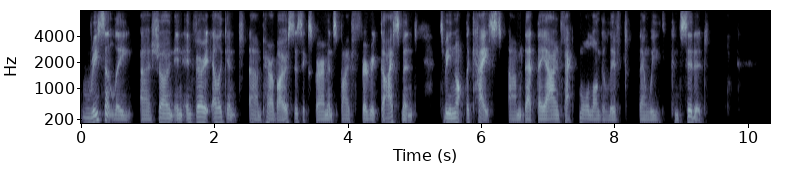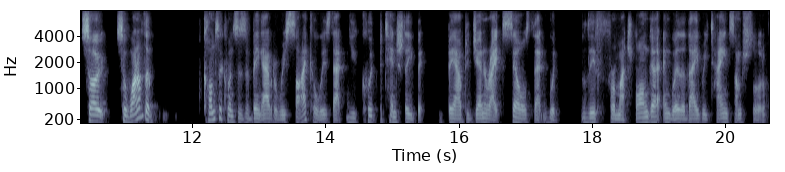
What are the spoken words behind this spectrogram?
recently uh, shown in, in, very elegant um, parabiosis experiments by Frederic Geissmann to be not the case, um, that they are in fact more longer lived than we considered. So, so one of the consequences of being able to recycle is that you could potentially be, be able to generate cells that would live for much longer and whether they retain some sort of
